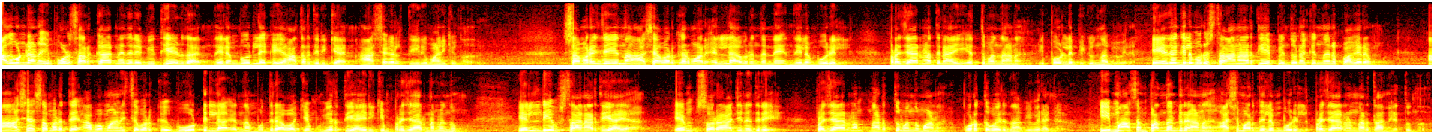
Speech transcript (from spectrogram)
അതുകൊണ്ടാണ് ഇപ്പോൾ സർക്കാരിനെതിരെ വിധി എഴുതാൻ നിലമ്പൂരിലേക്ക് യാത്ര തിരിക്കാൻ ആശകൾ തീരുമാനിക്കുന്നത്. സമരം ചെയ്യുന്ന ആശാവർക്കർമാർ എല്ലാവരും തന്നെ നിലമ്പൂരിൽ പ്രചാരണത്തിനായി എത്തുമെന്നാണ് ഇപ്പോൾ ലഭിക്കുന്ന വിവരം. ഏതെങ്കിലും ഒരു സ്ഥാനാർത്ഥിയെ പിന്തുണയ്ക്കുന്നതിന് പകരം ആശാ സമരത്തെ അപമാനിച്ചവർക്ക് വോട്ടില്ല എന്ന മുദ്രാവാക്യം ഉയർത്തിയായിരിക്കും പ്രചാരണമെന്നും എൽ ഡി എഫ് സ്ഥാനാർത്ഥിയായ എം സ്വരാജിനെതിരെ പ്രചാരണം നടത്തുമെന്നുമാണ് പുറത്തുവരുന്ന വിവരങ്ങൾ. ഈ മാസം പന്ത്രണ്ടിനാണ് ആശമാർ നിലമ്പൂരിൽ പ്രചാരണം നടത്താൻ എത്തുന്നത്.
